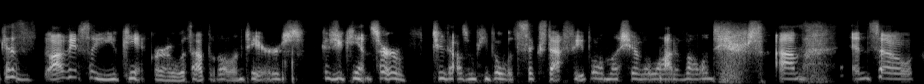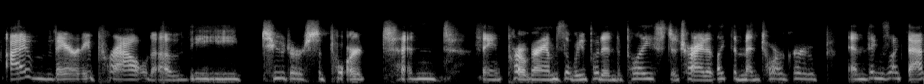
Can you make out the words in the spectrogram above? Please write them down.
because obviously you can't grow without the volunteers because you can't serve 2000 people with six staff people unless you have a lot of volunteers. Um and so i'm very proud of the tutor support and thing programs that we put into place to try to like the mentor group and things like that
